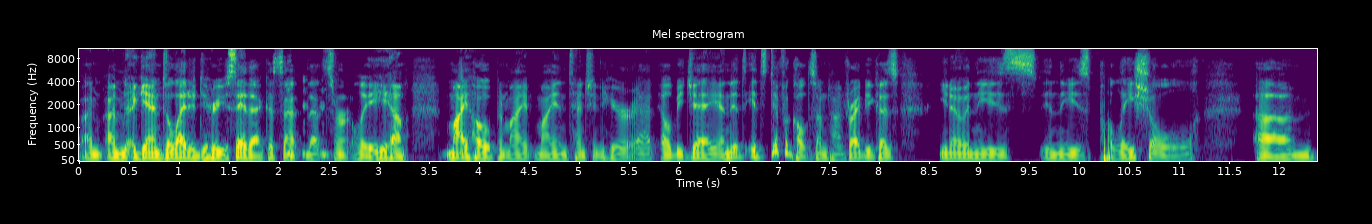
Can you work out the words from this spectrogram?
I'm I'm again delighted to hear you say that because that that's certainly um, my hope and my my intention here at LBJ. And it's it's difficult sometimes, right? Because you know in these in these palatial um,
